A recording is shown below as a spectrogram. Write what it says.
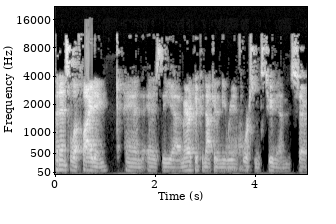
Peninsula fighting, and as the uh, America could not get any reinforcements to them, so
